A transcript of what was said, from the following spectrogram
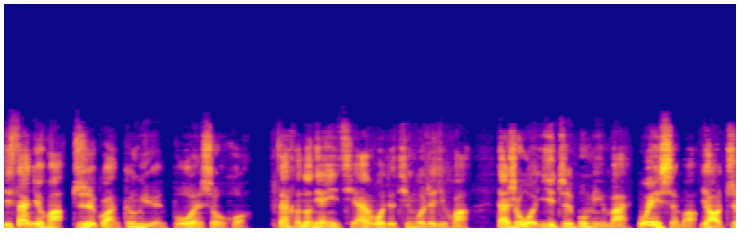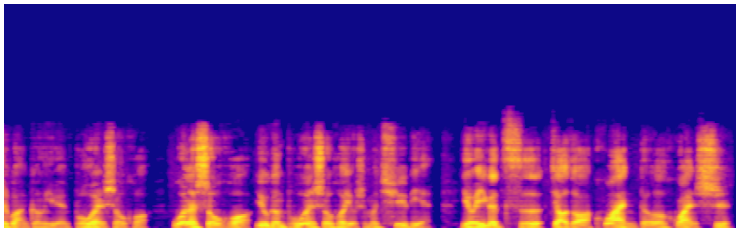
第三句话，只管耕耘，不问收获。在很多年以前我就听过这句话，但是我一直不明白为什么要只管耕耘，不问收获。问了收获，又跟不问收获有什么区别？有一个词叫做患得患失。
